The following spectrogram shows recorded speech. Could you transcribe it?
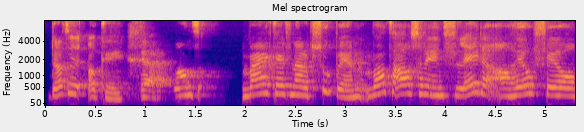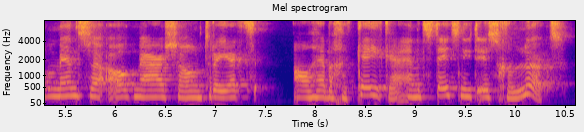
Dat is, oké. Ja. Want waar ik even naar op zoek ben, wat als er in het verleden al heel veel mensen ook naar zo'n traject al hebben gekeken en het steeds niet is gelukt?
